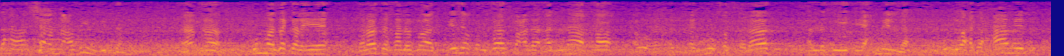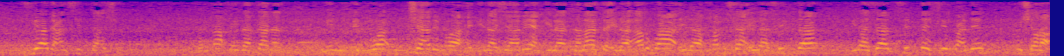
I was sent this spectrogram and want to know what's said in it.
لها شأن عظيم جدا. ثم ذكر إيه؟ ثلاث خلفات، إيش الخلفات؟ معنى الناقه أو النوق الثلاث التي يحملنا، كل واحدة حامل زيادة عن ستة أشهر. فالناقه إذا كانت من من شهر واحد إلى شهرين إلى ثلاثة إلى أربعة إلى خمسة إلى ستة إذا زاد ستة يصير بعدين عشراء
